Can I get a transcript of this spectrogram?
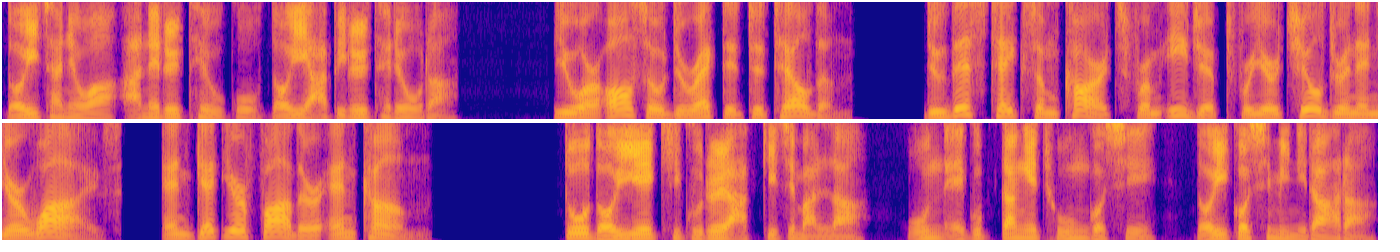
너희 자녀와 아내를 태우고 너희 아비를 데려오라 You are also directed to tell them, Do this take some carts from Egypt for your children and your wives, and get your father and come. 또 너희의 기구를 아끼지 말라 온 애굽 땅에 좋은 것이 너희 것임이니라 하라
